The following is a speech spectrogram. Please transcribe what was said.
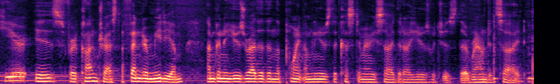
Here is, for contrast, a Fender Medium. I'm going to use, rather than the point, I'm going to use the customary side that I use, which is the rounded side. So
